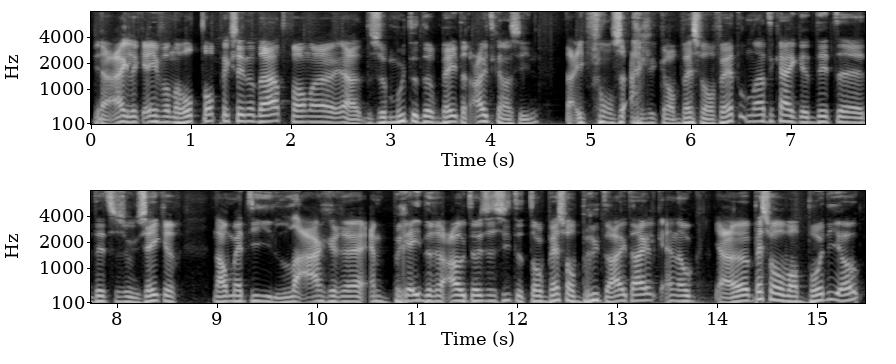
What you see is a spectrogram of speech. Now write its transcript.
Ja, eigenlijk een van de hot topics inderdaad. Van, eh, ja, ze moeten er beter uit gaan zien. Nou, ik vond ze eigenlijk al best wel vet om naar te kijken dit, eh, dit seizoen. Zeker nou met die lagere en bredere auto's. Dat ziet er toch best wel bruut uit eigenlijk. En ook ja, best wel wat body ook.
